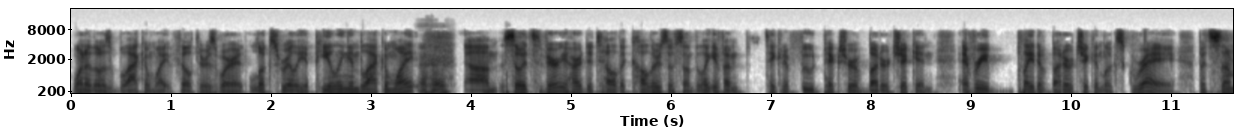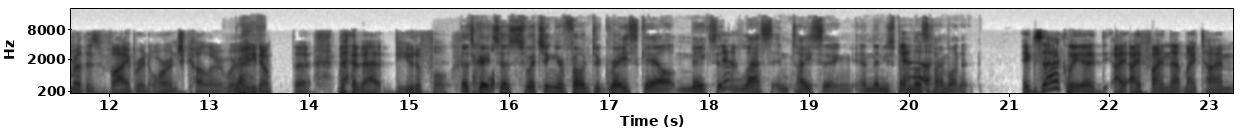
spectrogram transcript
one of those black and white filters where it looks really appealing in black and white. Uh-huh. Um, so it's very hard to tell the colors of something. Like if I'm taking a food picture of butter chicken, every plate of butter chicken looks gray, but some are this vibrant orange color where right. you don't the that, that, beautiful. That's great. So switching your phone to grayscale makes it yeah. less enticing, and then you spend yeah. less time on it. Exactly. I, I find that my time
